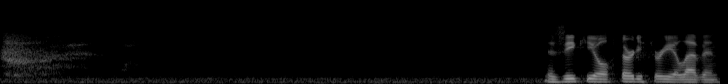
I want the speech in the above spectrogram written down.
Ezekiel 33 11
